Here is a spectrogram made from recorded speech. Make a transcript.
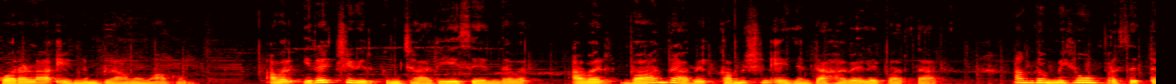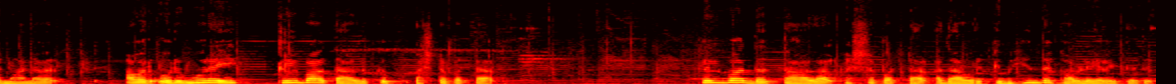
கொரலா என்னும் கிராமமாகும். அவர் இறைச்சி விற்கும் ஜாதியை சேர்ந்தவர். அவர் பாந்த்ராவில் கமிஷன் ஏஜென்ட்டாக வேலை பார்த்தார். அங்கு மிகவும் பிரசித்தமானவர். அவர் ஒரு முறை கில்பாத்தாலுக்கு கஷ்டப்பட்டார். கில்பாதத்தாலால் கஷ்டப்பட்டார். அது அவருக்கு மிகுந்த கவலை அளித்தது.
